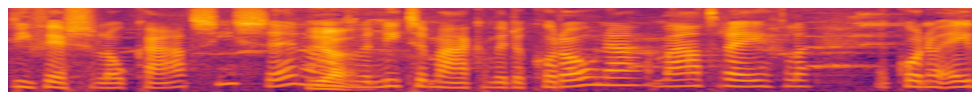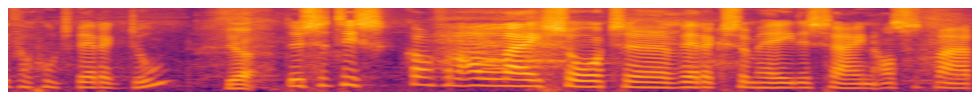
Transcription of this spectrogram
diverse locaties. Hè. Dan Ja. hadden we niet te maken met de coronamaatregelen en konden we even goed werk doen. Ja. Dus het is, kan van allerlei soorten werkzaamheden zijn als het maar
